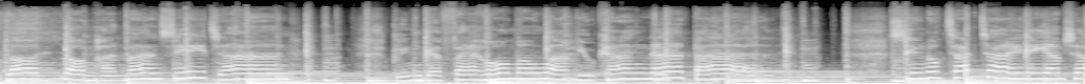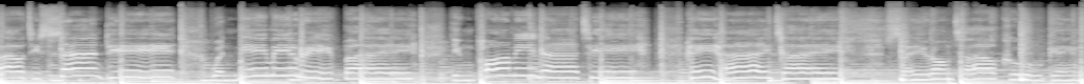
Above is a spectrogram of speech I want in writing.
ดดอ่อนปลอดรอบผ่านม่านสีจางกลิ่นกาแฟหอมาวางอยู่ข้างหน้าตาเสียงนกทักทายในยามเช้าที่แสนดี วันนี้ไม่รีบไป ยังพอมีนาทีให้หายใจ ใส่รองเท้าคู่เก่ง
